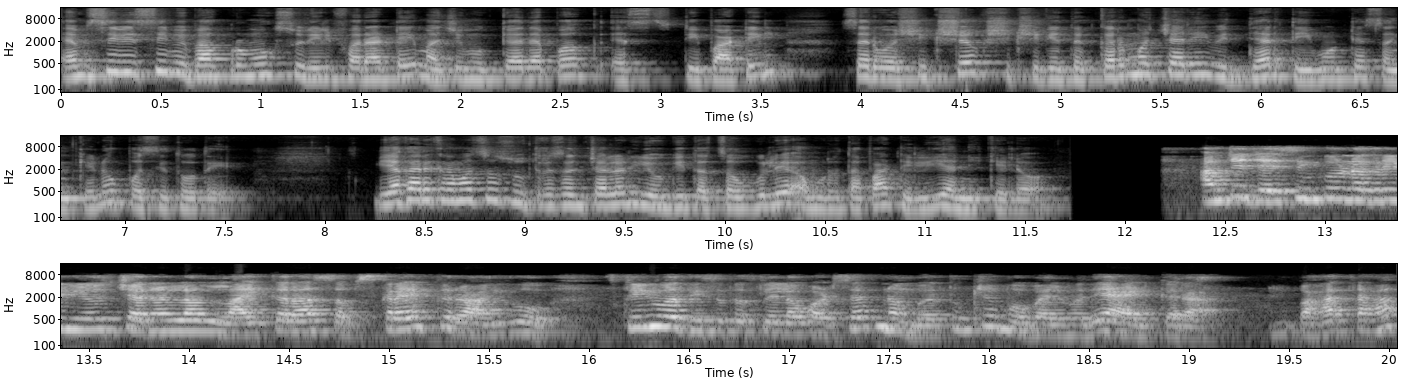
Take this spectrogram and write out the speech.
M C V C विभाग प्रमुख सुनील फराटे माजी मुख्याध्यापक एस टी पाटील सर्व शिक्षक शिक्षकेतर कर्मचारी विद्यार्थी मोठ्या संख्येनं उपस्थित होते. या कार्यक्रमाचं सूत्रसंचालन योगिता चौगुले अमृता पाटील यांनी केलं. आमच्या जयसिंगपूर नगरी न्यूज चॅनलला लाईक करा सबस्क्राईब करा आणि हो स्क्रीनवर दिसत असलेला व्हॉट्सअप नंबर तुमच्या मोबाईलमध्ये ॲड करा. पाहत रहा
